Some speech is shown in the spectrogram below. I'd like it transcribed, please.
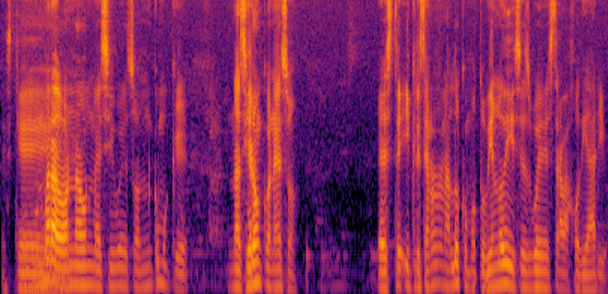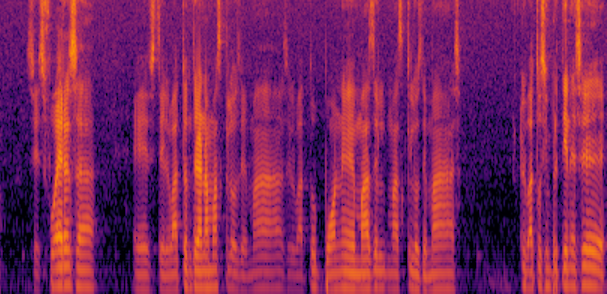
Es que. Un Maradona, un Messi, güey, son como que nacieron con eso. Este, y Cristiano Ronaldo, como tú bien lo dices, güey, es trabajo diario. Se esfuerza, este, el vato entrena más que los demás, el vato pone más, del, más que los demás. El vato siempre tiene ese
